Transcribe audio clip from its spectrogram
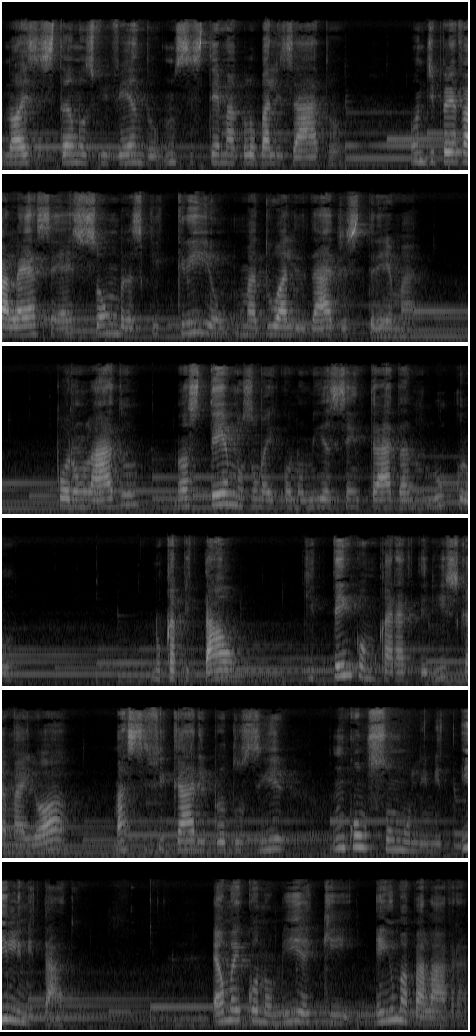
Nós estamos vivendo um sistema globalizado, onde prevalecem as sombras que criam uma dualidade extrema. Por um lado, nós temos uma economia centrada no lucro, no capital, que tem como característica maior massificar e produzir um consumo ilimitado. É uma economia que, em uma palavra,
